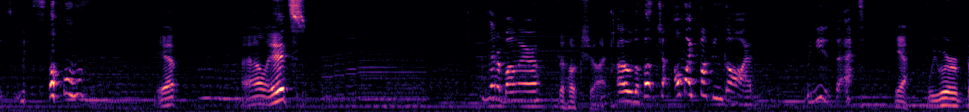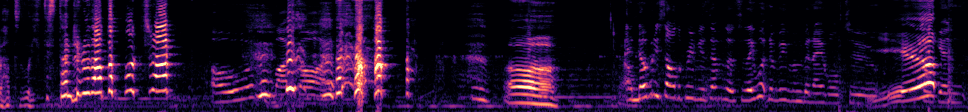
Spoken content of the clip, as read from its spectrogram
it's missiles. Yep. Well, it's Is that a bomb arrow? the hook shot. Oh, the hook shot. Oh my fucking god. We needed that. Yeah, we were about to leave this dungeon without the hook shot. Oh my god. Oh. And nobody saw the previous episode, so they wouldn't have even been able to Yep. fucking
